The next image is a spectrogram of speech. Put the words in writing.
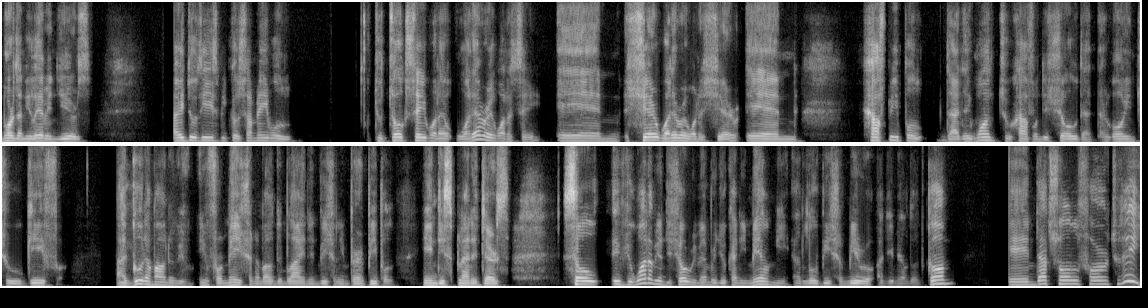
more than 11 years. I do this because I'm able to talk, say what I, whatever I want to say, and share whatever I want to share, and have people that I want to have on the show that are going to give a good amount of information about the blind and visually impaired people in this planet Earth. So if you want to be on the show, remember you can email me at lowvisionbureau at gmail.com. And that's all for today.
